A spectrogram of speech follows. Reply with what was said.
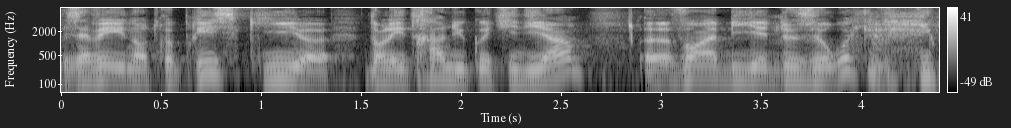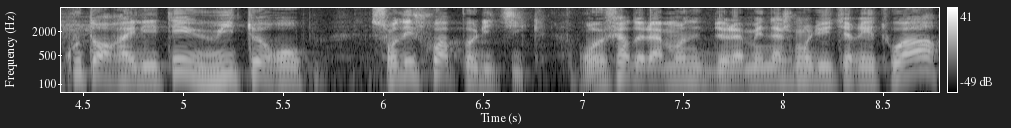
Vous avez une entreprise qui, euh, dans les trains du quotidien, euh, vend un billet de 2 euros qui, coûte en réalité 8 euros. Ce sont des choix politiques. On veut faire de l'amé- de l'aménagement du territoire,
